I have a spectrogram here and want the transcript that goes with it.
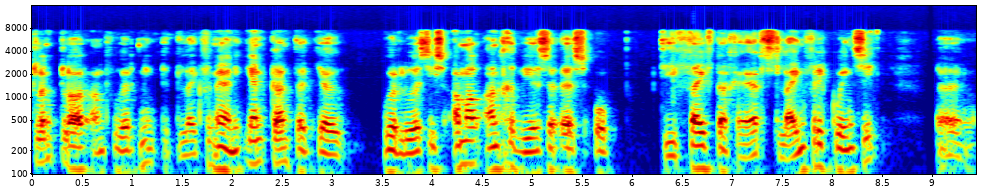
klinkklaar antwoord nie. Dit lyk vir my aan die een kant dat jou oorlosies almal aangewese is op die 50 Hz lynfrekwensie. Uh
